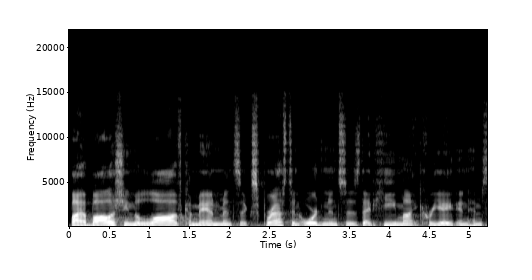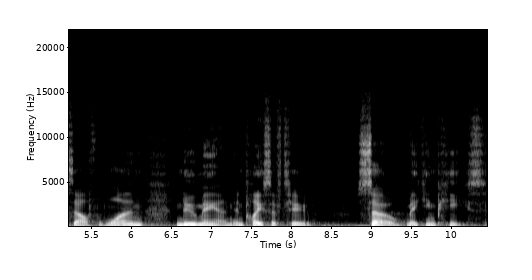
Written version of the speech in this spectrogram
by abolishing the law of commandments expressed in ordinances that he might create in himself one new man in place of two, so making peace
